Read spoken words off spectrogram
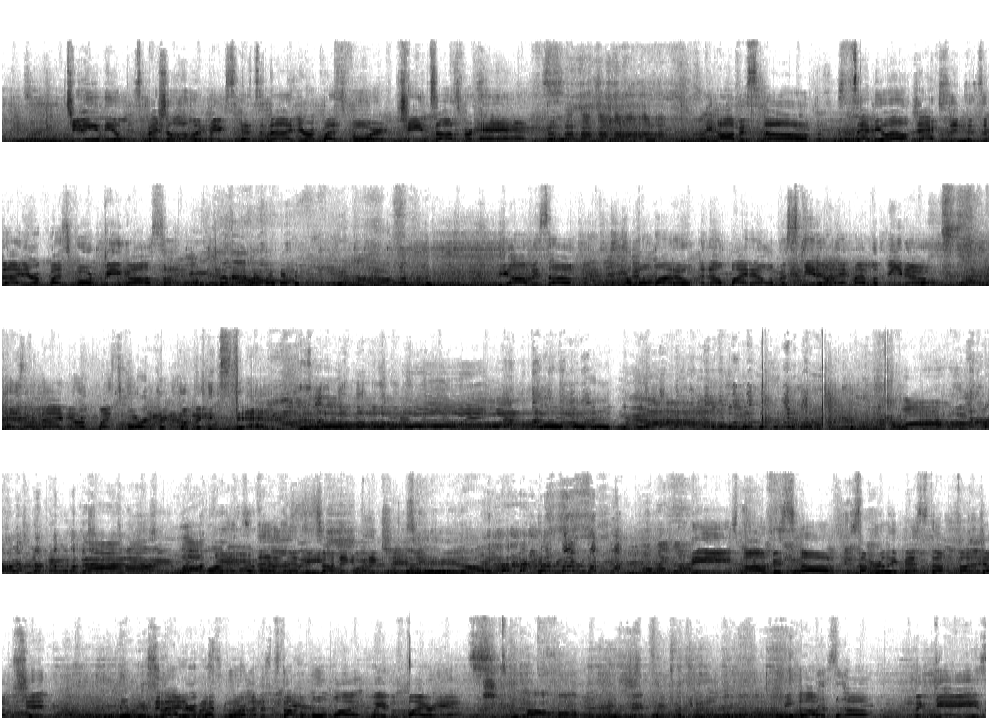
cheating in the Special Olympics has denied your request for chainsaws for hands. the office of Samuel L. Jackson has denied your request for being awesome. The office of a mulatto, an albino, a mosquito, and my libido has denied your request for a Kurt Cobain stat. That is lucky. Someone take a picture. Oh my god. The office of some really messed up, fucked up shit denied your request for an unstoppable wave of fire ants. The office of the gays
